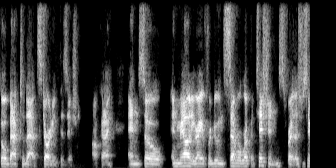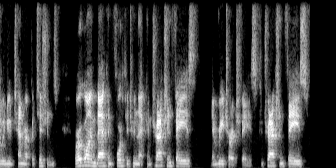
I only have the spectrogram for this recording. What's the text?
go back to that starting position. Okay. And so, in reality, right, if we're doing several repetitions, right, let's just say we do 10 repetitions, we're going back and forth between that contraction phase and recharge phase, contraction phase,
